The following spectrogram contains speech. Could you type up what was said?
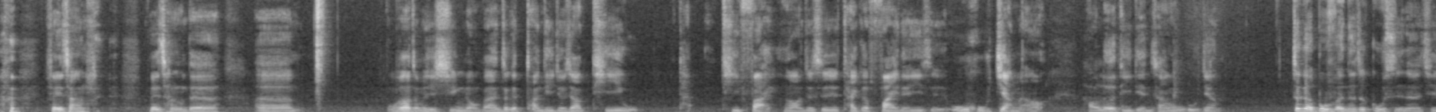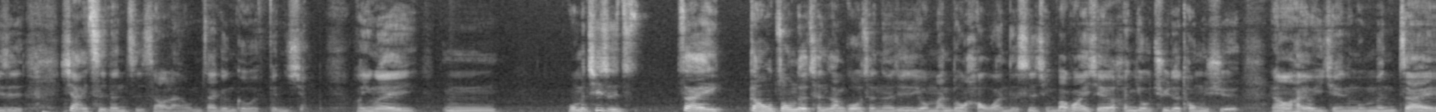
非常非常的呃，我不知道怎么去形容，反正这个团体就叫 T 五，T Five 哦，就是 Tiger Five 的意思，五虎将了哦，好乐迪点唱五虎将。这个部分呢，这故事呢，其实下一次等子少来，我们再跟各位分享。因为，嗯，我们其实，在高中的成长过程呢，其实有蛮多好玩的事情，包括一些很有趣的同学，然后还有以前我们在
